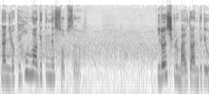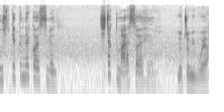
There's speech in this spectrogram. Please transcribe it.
난 이렇게 허무하게 끝낼 수 없어요. 이런 식으로 말도 안 되게 우습게 끝낼 거였으면 시작도 말았어야 해요. 요점이 뭐야?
